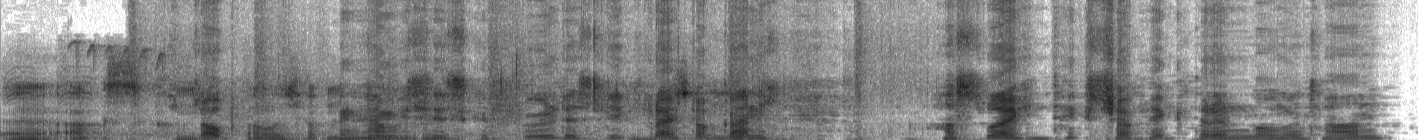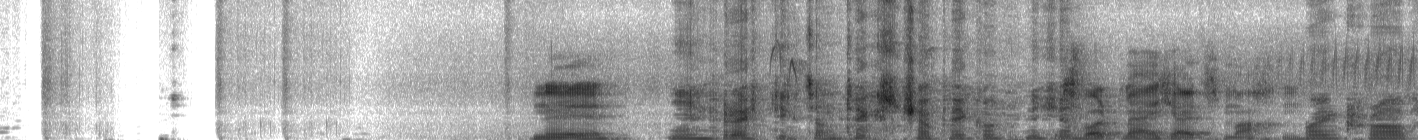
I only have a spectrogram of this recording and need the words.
Äh, Axt kommt. glaub, oh, ich hab habe ich das Gefühl, das liegt vielleicht auch gar nicht... Hast du eigentlich ein Texture Pack drin momentan? Nee, Hm, vielleicht liegt es am Texture Pack und nicht ich an wollte mir eigentlich eins machen. Minecraft.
